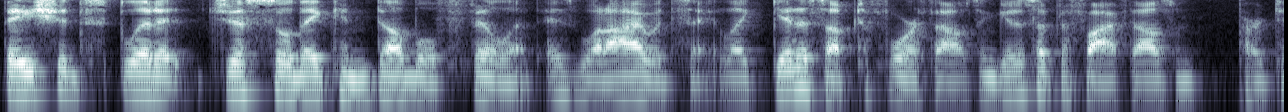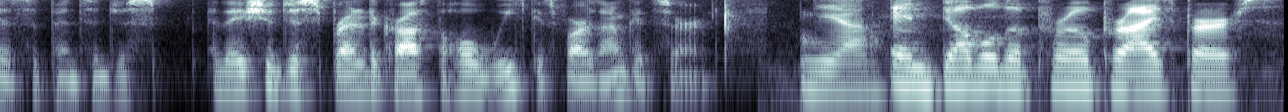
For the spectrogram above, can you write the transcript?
they should split it just so they can double fill it. Is what I would say. Like, get us up to four thousand, get us up to five thousand participants, and just they should just spread it across the whole week, as far as I'm concerned. Yeah, and double the pro prize purse.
